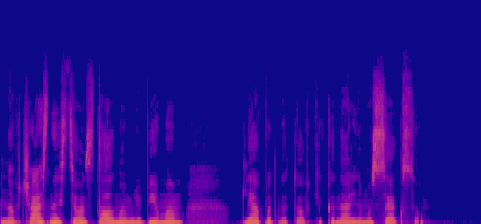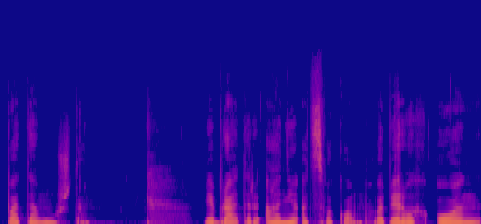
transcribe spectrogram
Но в частности, он стал моим любимым для подготовки к анальному сексу. Потому что вибратор Ани от Сваком. Во-первых, он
